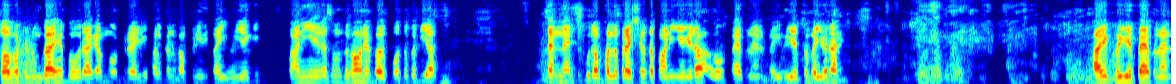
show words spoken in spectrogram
100 ਫੁੱਟ ਡੂੰਘਾ ਇਹ ਬੋਰ ਹੈਗਾ ਮੋਟਰ ਹੈ ਜਿਹੜੀ ਫਲਕਨ ਕੰਪਨੀ ਦੀ ਪਾਈ ਹੋਈ ਹੈਗੀ। ਪਾਣੀ ਹੈ ਜਿਹੜਾ ਤੁਹਾਨੂੰ ਦਿਖਾਉਣੇ ਬਹੁਤ ਵਧੀਆ। 3 ਇੰਚ ਪੂਰਾ ਫੁੱਲ ਪ੍ਰੈਸ਼ਰ ਦਾ ਪਾਣੀ ਹੈ ਜਿਹੜਾ, ਉਹ ਪਾਈਪਲਾਈਨ ਪਾਈ ਹੋਈ ਹੈ ਇੱਥੋਂ ਬਾਈ ਹੋਰਾਂ ਨੇ। ਹਰ ਇੱਕ ਹੋਈ ਪਾਈਪਲਾਈਨ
